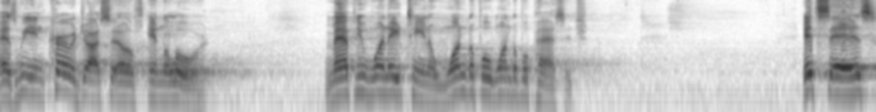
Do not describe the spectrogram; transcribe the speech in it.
as we encourage ourselves in the Lord. Matthew 1 18, a wonderful, wonderful passage. It says,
